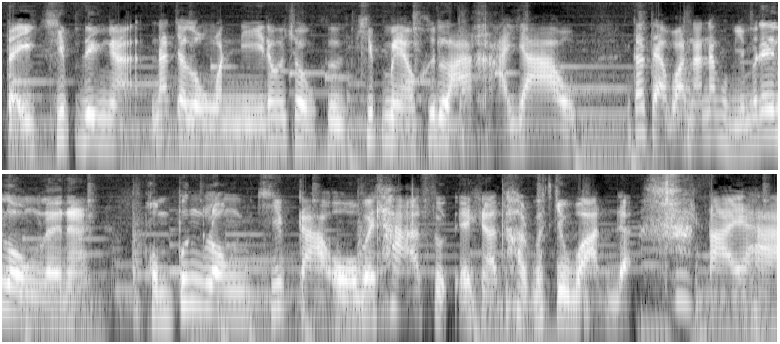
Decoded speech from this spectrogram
แต่อีกคลิปหนึงอะน่าจะลงวันนี้ท่านผู้ชมคือคลิปแมวขึ้นล้าขายาว ตั้งแต่วันนั้นนะผมยังไม่ได้ลงเลยนะ ผมเพิ่งลงคลิปกาโอไว้ล่าสุดเองนะตอนปัจจุบันเนี่ยตายห่า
